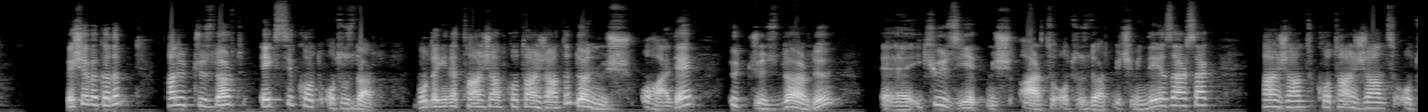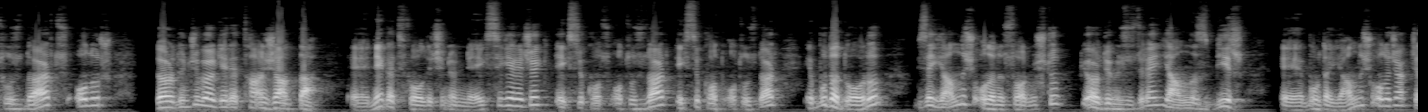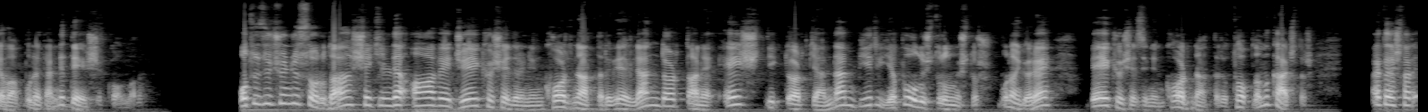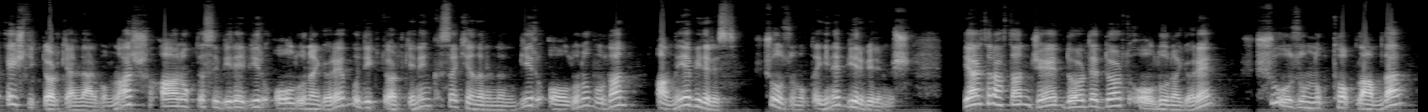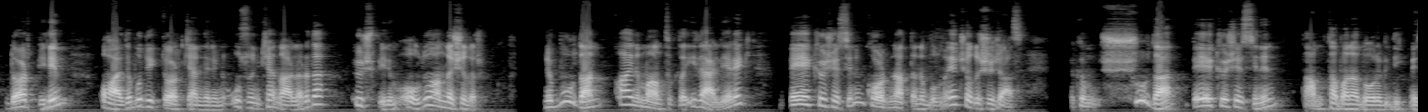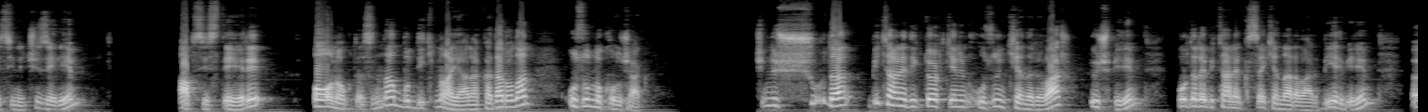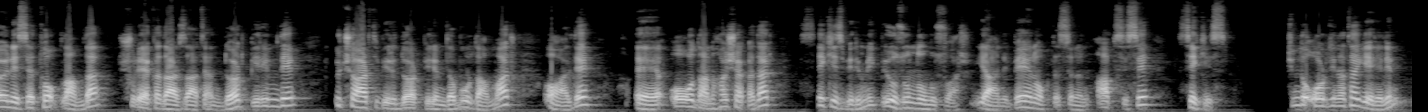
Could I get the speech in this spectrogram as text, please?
5'e bakalım. Tan 304 eksi kot 34. Burada yine tanjant kotanjanta dönmüş. O halde 304'ü e, 270 artı 34 biçiminde yazarsak tanjant kotanjant 34 olur. Dördüncü bölgede tanjant da e, negatif olduğu için önüne eksi gelecek. Eksi kos 34, eksi kot 34. E, bu da doğru. Bize yanlış olanı sormuştu. Gördüğümüz üzere yalnız bir e, burada yanlış olacak. Cevap bu nedenle D şıkkı olmalı. 33. soruda şekilde A ve C köşelerinin koordinatları verilen 4 tane eş dikdörtgenden bir yapı oluşturulmuştur. Buna göre B köşesinin koordinatları toplamı kaçtır? Arkadaşlar eş dikdörtgenler bunlar. A noktası 1'e 1 olduğuna göre bu dikdörtgenin kısa kenarının 1 olduğunu buradan anlayabiliriz. Şu uzunlukta yine 1 birimmiş. Diğer taraftan C 4'e 4 olduğuna göre şu uzunluk toplamda 4 birim. O halde bu dikdörtgenlerin uzun kenarları da 3 birim olduğu anlaşılır. Şimdi buradan aynı mantıkla ilerleyerek B köşesinin koordinatlarını bulmaya çalışacağız. Bakın şurada B köşesinin tam tabana doğru bir dikmesini çizelim. Apsis değeri O noktasından bu dikme ayağına kadar olan uzunluk olacak. Şimdi şurada bir tane dikdörtgenin uzun kenarı var 3 birim. Burada da bir tane kısa kenarı var 1 birim. Öyleyse toplamda şuraya kadar zaten 4 birimdi. 3 artı 1 4 birim de buradan var. O halde e, O'dan H'a kadar 8 birimlik bir uzunluğumuz var. Yani B noktasının apsisi 8. Şimdi ordinata gelelim.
